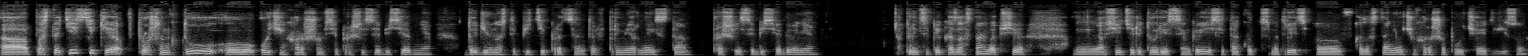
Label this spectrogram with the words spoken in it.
Э, по статистике, в прошлом году э, очень хорошо все прошли собеседование, до 95% примерно из 100 прошли собеседование. В принципе, Казахстан вообще на всей территории СНГ, если так вот смотреть, э, в Казахстане очень хорошо получает визу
